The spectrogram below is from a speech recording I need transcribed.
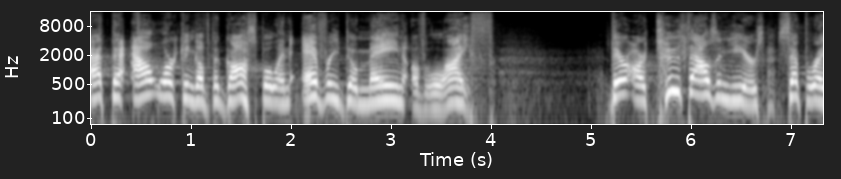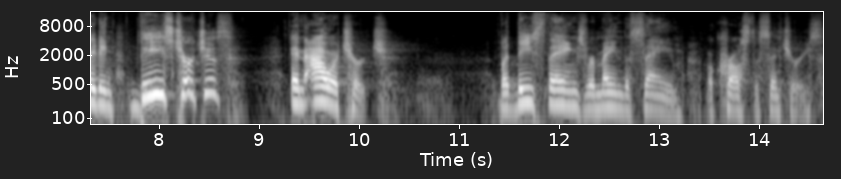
at the outworking of the gospel in every domain of life. There are 2,000 years separating these churches and our church, but these things remain the same across the centuries.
